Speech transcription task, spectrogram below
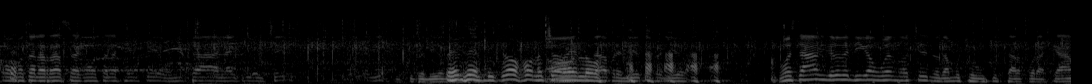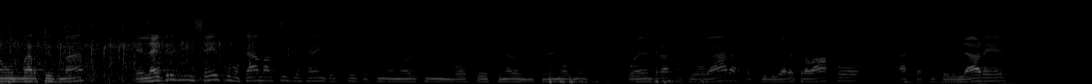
¿Cómo está la raza? ¿Cómo está la gente? Bonita, Live 36. Estoy prendido, Prende el micrófono, No, Chabelo. está prendido, está prendido. ¿Cómo están? Dios los bendiga, buenas noches. Nos da mucho gusto estar por acá un martes más. En Live 316, como cada martes, ya saben que es, un honor, es un gozo, es una bendición enorme poder entrar hasta su hogar, hasta su lugar de trabajo, hasta sus celulares.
